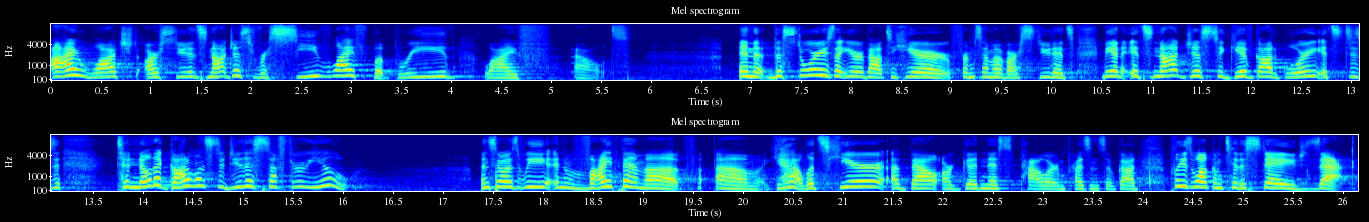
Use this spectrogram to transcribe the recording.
I watched our students not just receive life, but breathe life out. And the stories that you're about to hear from some of our students, man, it's not just to give God glory, it's to, to know that God wants to do this stuff through you. And so, as we invite them up, um, yeah, let's hear about our goodness, power, and presence of God. Please welcome to the stage, Zach.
